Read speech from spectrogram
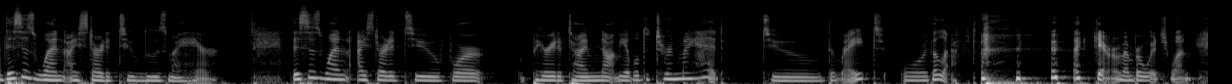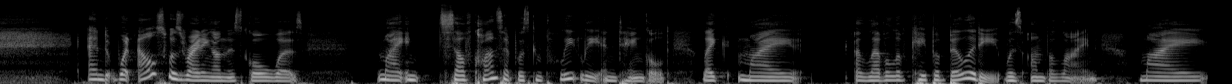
this is when I started to lose my hair. This is when I started to, for a period of time, not be able to turn my head to the right or the left. I can't remember which one. And what else was writing on this goal was my self concept was completely entangled. Like my a level of capability was on the line. My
